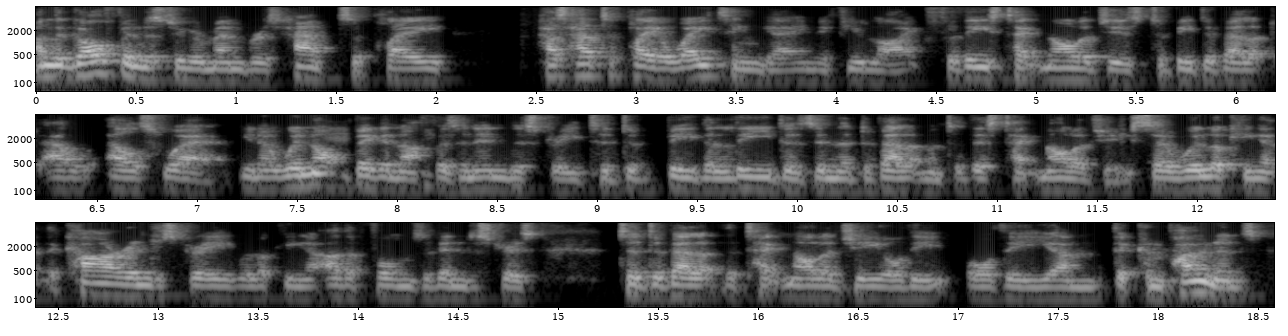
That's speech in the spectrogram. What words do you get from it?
And the golf industry remember has had to play has had to play a waiting game if you like for these technologies to be developed el- elsewhere. You know we're not big enough as an industry to de- be the leaders in the development of this technology. So we're looking at the car industry we're looking at other forms of industries to develop the technology or the or the um, the components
